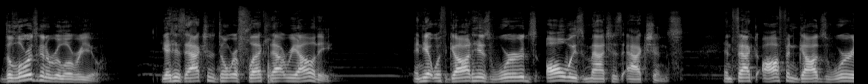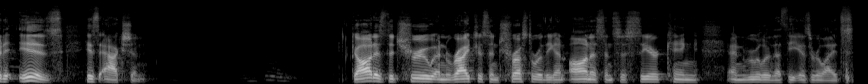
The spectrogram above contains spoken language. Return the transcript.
the Lord's going to rule over you. Yet his actions don't reflect that reality. And yet, with God, his words always match his actions. In fact, often God's word is his action. God is the true and righteous and trustworthy and honest and sincere king and ruler that the Israelites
